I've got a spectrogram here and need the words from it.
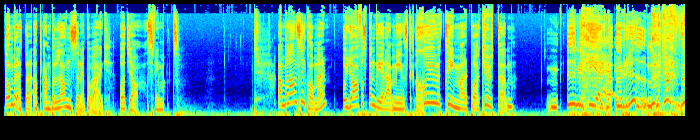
De berättar att ambulansen är på väg och att jag har svimmat. Ambulansen kommer och jag får spendera minst sju timmar på akuten i min egna urin då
